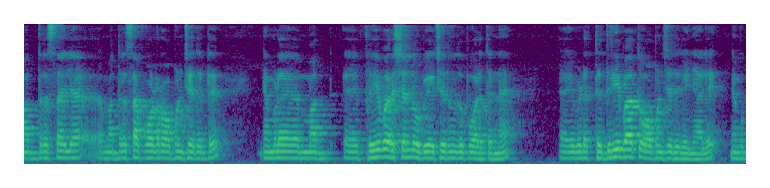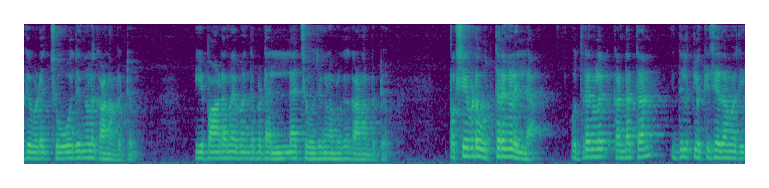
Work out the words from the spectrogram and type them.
മദ്രസയിൽ മദ്രസ ഫോൾഡർ ഓപ്പൺ ചെയ്തിട്ട് നമ്മൾ മദ് ഫ്രീ വെർഷനിൽ ഉപയോഗിച്ചിരുന്നത് പോലെ തന്നെ ഇവിടെ തെദ്രീബാത്ത് ഓപ്പൺ ചെയ്ത് കഴിഞ്ഞാൽ നമുക്കിവിടെ ചോദ്യങ്ങൾ കാണാൻ പറ്റും. ഈ പാഠവുമായി ബന്ധപ്പെട്ട എല്ലാ ചോദ്യങ്ങളും നമുക്ക് കാണാൻ പറ്റും. പക്ഷേ ഇവിടെ ഉത്തരങ്ങളില്ല. ഉത്തരങ്ങൾ കണ്ടെത്താൻ ഇതിൽ ക്ലിക്ക് ചെയ്താൽ മതി.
